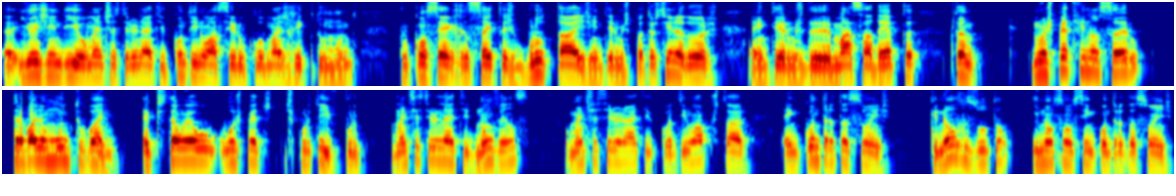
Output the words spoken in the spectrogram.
Uh, e hoje em dia o Manchester United continua a ser o clube mais rico do mundo, porque consegue receitas brutais em termos de patrocinadores, em termos de massa adepta. Portanto, no aspecto financeiro, trabalham muito bem. A questão é o, o aspecto desportivo, porque o Manchester United não vence, o Manchester United continua a apostar em contratações que não resultam e não são assim contratações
